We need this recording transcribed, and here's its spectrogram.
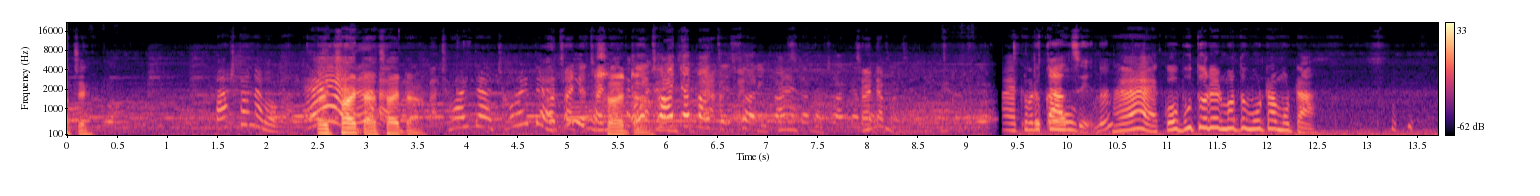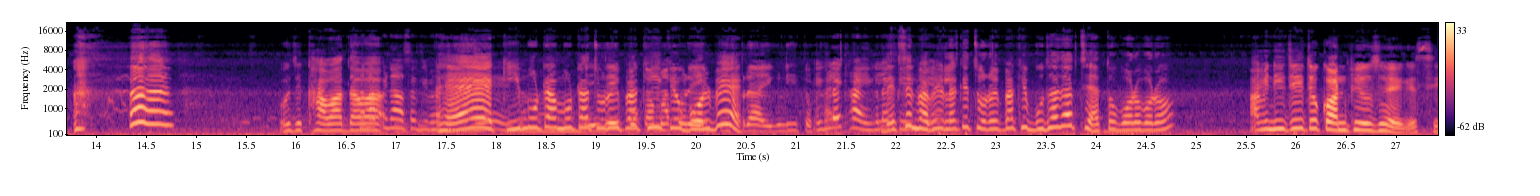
পাঁচে পাঁচটা না বাবা? এই ছয়টা ছয়টা। ছয়টা ছয়টা। ছয়টা ছয়টা। পাঁচে সরি পাঁচটা না ছয়টা একেবারে কালচে, না? হ্যাঁ কবুতরের মতো মোটা মোটা। ওই যে খাওয়া দাওয়া আছে হ্যাঁ কি মোটা মোটা চড়ুই পাখি কেউ বলবে? দেখছেন ভাবি এগুলাকে চড়ুই পাখি বোঝা যাচ্ছে? এত বড় বড়। আমি নিজেই তো কনফিউজ হয়ে গেছি।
